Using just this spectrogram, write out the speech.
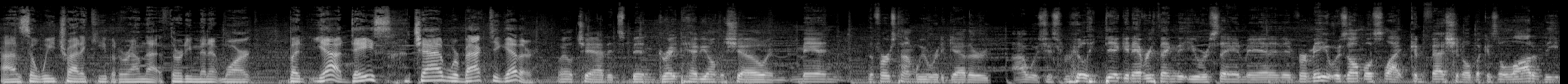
Uh, so we try to keep it around that 30 minute mark. But yeah, Dace, Chad, we're back together. Well, Chad, it's been great to have you on the show. And man, the first time we were together, I was just really digging everything that you were saying, man. And for me, it was almost like confessional because a lot of the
